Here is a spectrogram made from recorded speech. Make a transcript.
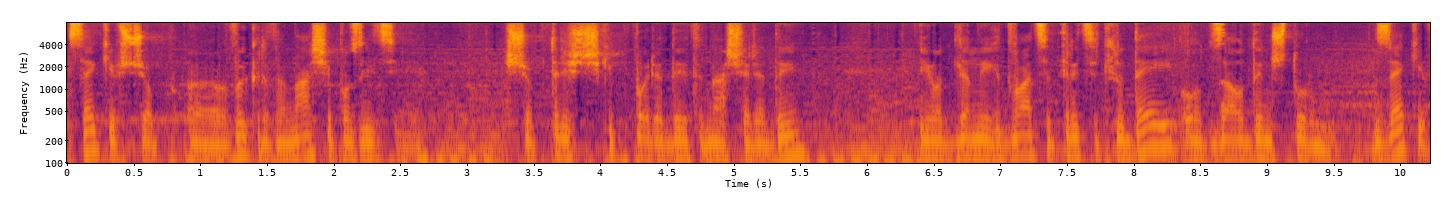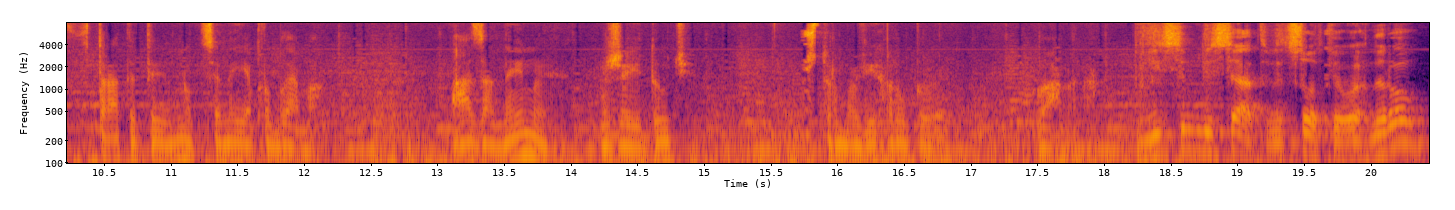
секів, щоб е, викрити наші позиції, щоб трішечки порядити наші ряди. І от для них 20-30 людей от за один штурм зеків втратити ну, це не є проблема. А за ними вже йдуть штурмові групи Вагнера. 80% вагнеров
